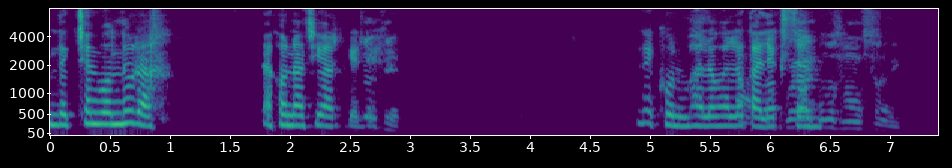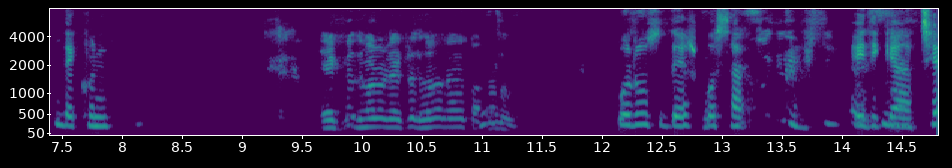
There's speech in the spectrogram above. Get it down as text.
দেখছেন বন্ধুরা? এখন আছি আর আর্কেডে দেখুন ভালো ভালো কালেকশন সমস্যা নেই। দেখুন। একটু ধরুন একটু ধরুন পুরুষদের পোশাক এইদিকে আছে।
